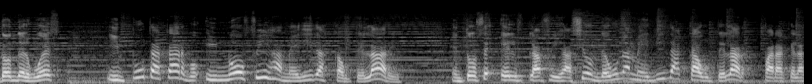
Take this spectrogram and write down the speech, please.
donde el juez imputa cargo y no fija medidas cautelares. Entonces, la fijación de una medida cautelar para que la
